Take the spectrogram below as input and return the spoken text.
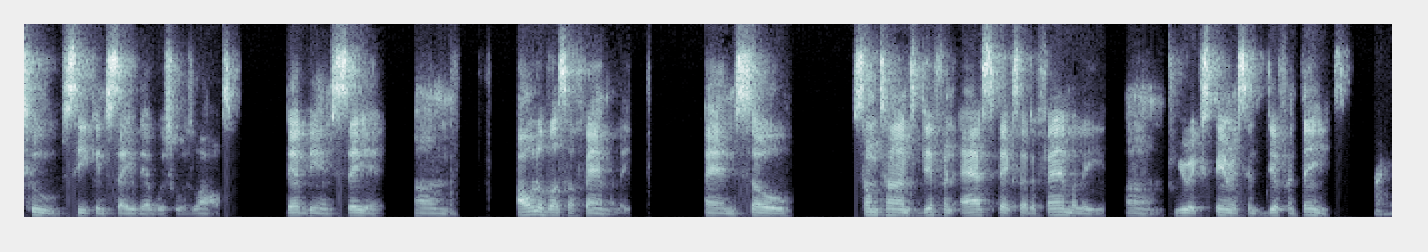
to seek and save that which was lost. That being said, um, all of us are family. And so sometimes different aspects of the family, um, you're experiencing different things. Right.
